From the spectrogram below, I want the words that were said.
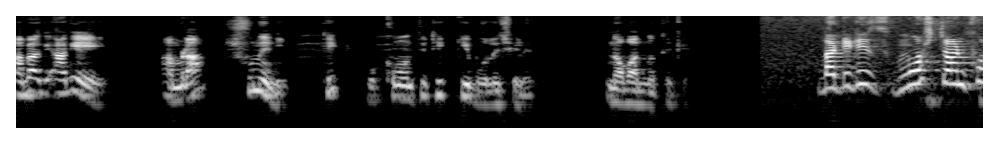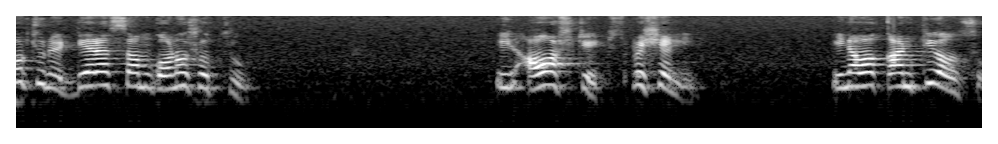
আমরা আগে- আমরা শুনেনি ঠিক মুখ্যমন্ত্রী ঠিক কি বলেছিলেন নবান্ন থেকে but it is most unfortunate there are some Ganoshatru in our state, especially in our country also.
